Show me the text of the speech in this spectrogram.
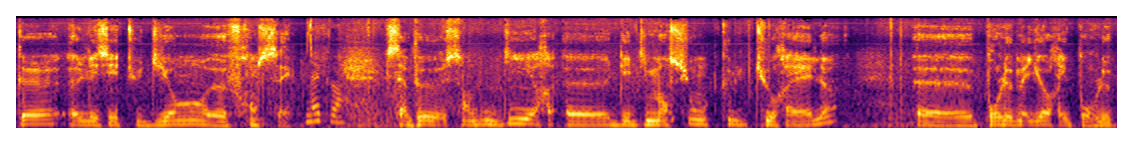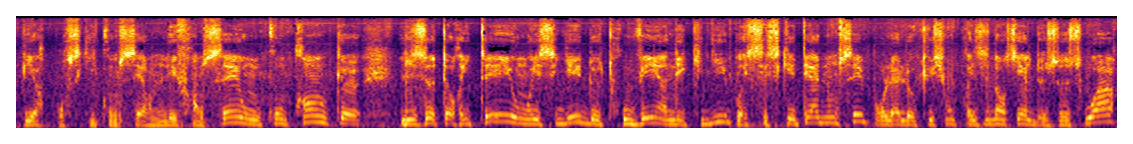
que les étudiants euh, français. D'accord. Ça veut sans doute dire euh, des dimensions culturelles, euh, pour le meilleur et pour le pire pour ce qui concerne les Français. On comprend que les autorités ont essayé de trouver un équilibre, et c'est ce qui était annoncé pour l'allocution présidentielle de ce soir,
